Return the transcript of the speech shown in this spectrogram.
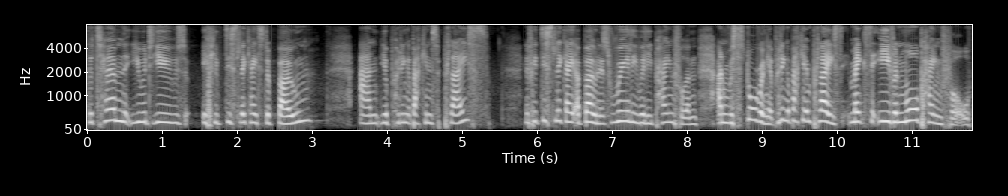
the term that you would use if you've dislocated a bone and you're putting it back into place. If you dislocate a bone, it's really, really painful. And, and restoring it, putting it back in place, it makes it even more painful.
